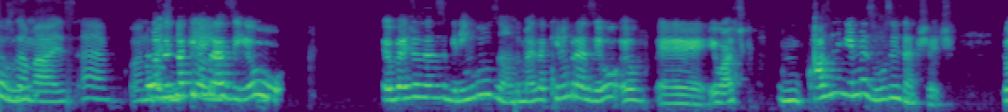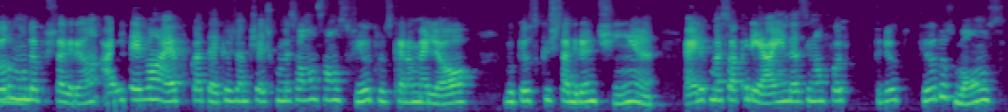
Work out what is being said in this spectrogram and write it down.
usa usam. mais. É, eu não Pelo vejo aqui no. Brasil, eu vejo às vezes gringos usando, mas aqui no Brasil eu, é, eu acho que quase ninguém mais usa Snapchat. Todo Uhum. mundo é pro Instagram. Aí teve uma época até que o Snapchat começou a lançar uns filtros que eram melhor do que os que o Instagram tinha. Aí ele começou a criar, ainda assim não foi fil- filtros bons.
